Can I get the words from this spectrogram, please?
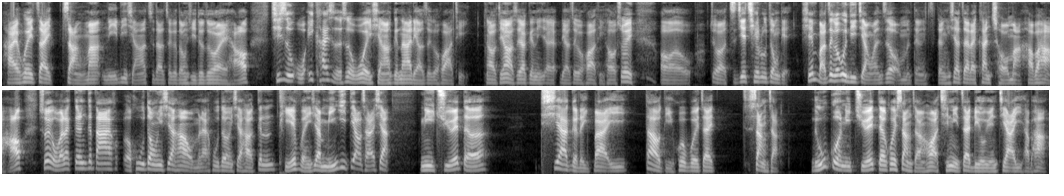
还会再涨吗？你一定想要知道这个东西，对不对？好，其实我一开始的时候，我也想要跟大家聊这个话题。好，金老师要跟你聊聊这个话题哈，所以呃，就直接切入重点，先把这个问题讲完之后，我们等等一下再来看筹码，好不好？好，所以我来跟跟大家呃互动一下哈，我们来互动一下哈，跟铁粉一下，民意调查一下，你觉得下个礼拜一到底会不会再上涨？如果你觉得会上涨的话，请你再留言加一，好不好？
